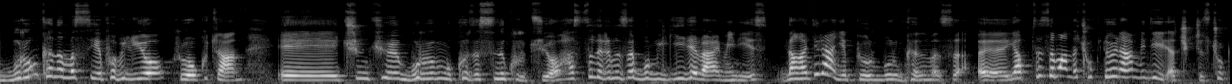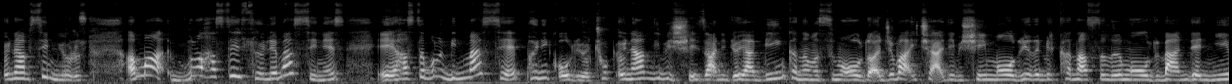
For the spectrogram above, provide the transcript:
burun kanaması yapabiliyor Rokutan. Ee, çünkü burun mukozasını kurutuyor. Hastalarımıza bu bilgiyi de vermeliyiz. Nadiren yapıyor burun kanaması. Ee, yaptığı zaman da çok da önemli değil açıkçası. Çok önemsemiyoruz. Ama bunu hastaya söylemezseniz, e, hasta bunu bilmezse panik oluyor. Çok önemli bir şey zannediyor. Yani beyin kanaması mı oldu? Acaba içeride bir şey mi oldu? Ya da bir kan hastalığı mı oldu bende? Niye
